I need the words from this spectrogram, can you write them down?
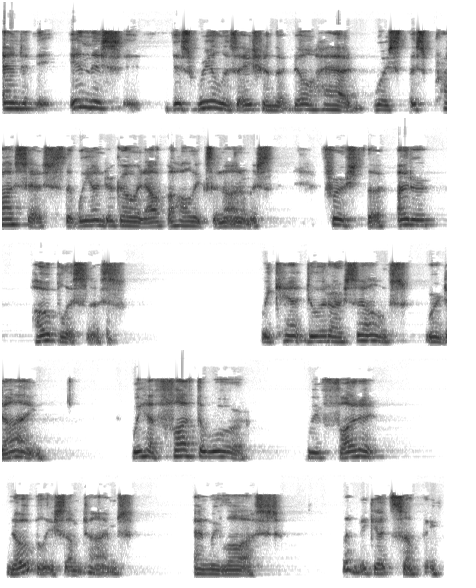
and in this this realization that Bill had was this process that we undergo in Alcoholics Anonymous. First, the utter hopelessness. We can't do it ourselves. We're dying. We have fought the war. We've fought it nobly sometimes, and we lost. Let me get something.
